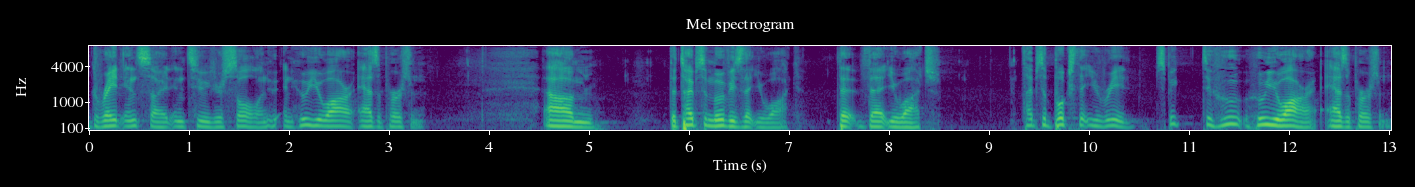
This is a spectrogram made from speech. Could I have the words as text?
great insight into your soul and, and who you are as a person. Um, the types of movies that you walk, that, that you watch, types of books that you read, speak to who, who you are as a person.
